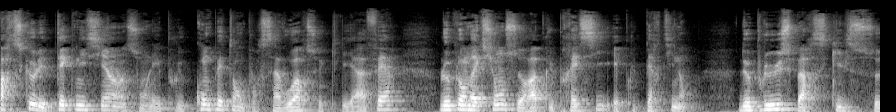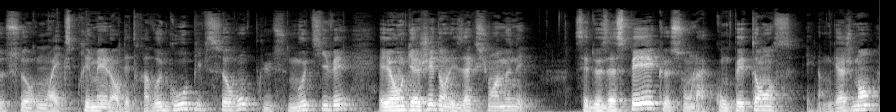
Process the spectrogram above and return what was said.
Parce que les techniciens sont les plus compétents pour savoir ce qu'il y a à faire, le plan d'action sera plus précis et plus pertinent. De plus, parce qu'ils se seront exprimés lors des travaux de groupe, ils seront plus motivés et engagés dans les actions à mener. Ces deux aspects, que sont la compétence et l'engagement,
